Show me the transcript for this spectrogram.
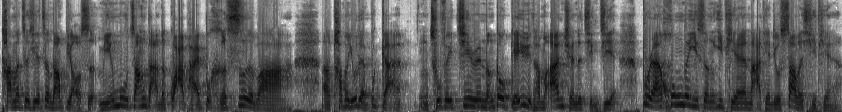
他们这些政党表示，明目张胆的挂牌不合适吧？啊，他们有点不敢。嗯，除非军人能够给予他们安全的警戒，不然轰的一声，一天哪天就上了西天。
